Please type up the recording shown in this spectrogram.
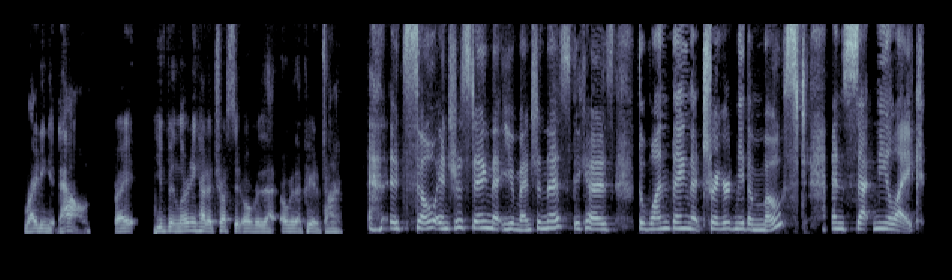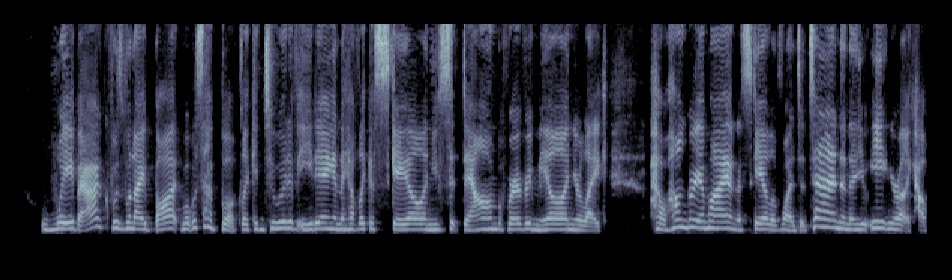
writing it down right? You've been learning how to trust it over that over that period of time. It's so interesting that you mentioned this because the one thing that triggered me the most and set me like way back was when I bought what was that book? Like intuitive eating and they have like a scale and you sit down before every meal and you're like how hungry am I? on a scale of 1 to 10 and then you eat and you're like how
